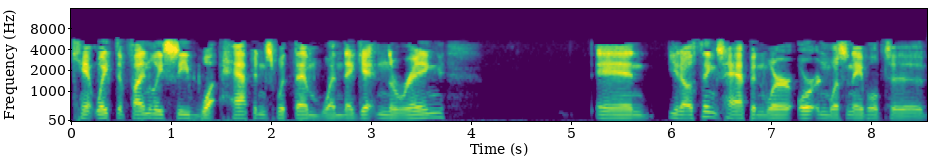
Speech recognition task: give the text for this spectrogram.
can't wait to finally see what happens with them when they get in the ring. And you know, things happen where Orton wasn't able to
